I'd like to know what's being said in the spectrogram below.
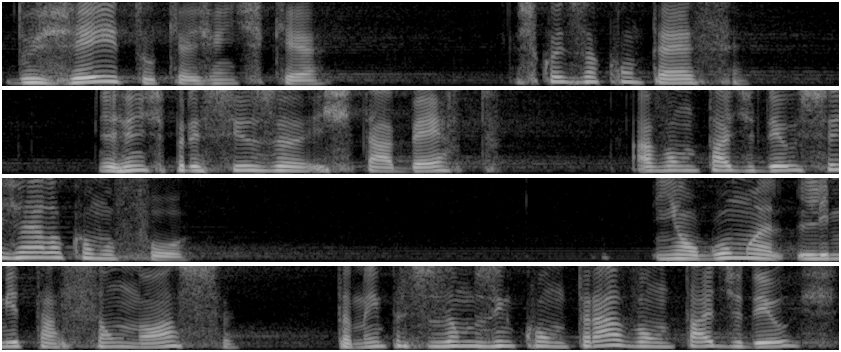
do jeito que a gente quer. As coisas acontecem. E a gente precisa estar aberto à vontade de Deus, seja ela como for. Em alguma limitação nossa, também precisamos encontrar a vontade de Deus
